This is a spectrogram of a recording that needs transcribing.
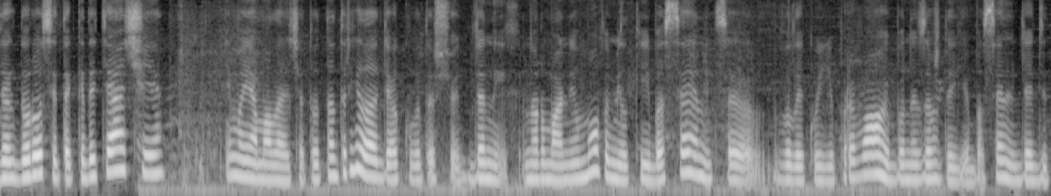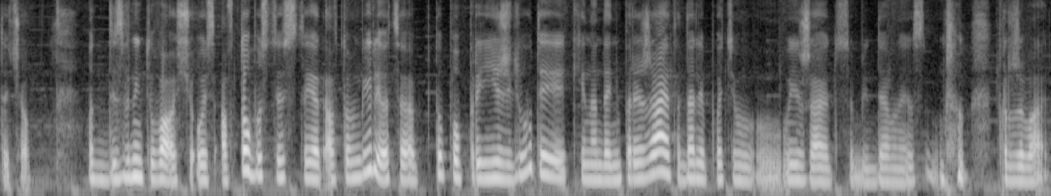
як дорослі, так і дитячі. І моя малеча тут надріла, дякувати, що для них нормальні умови, мілкий басейн це великою її перевагою, бо не завжди є басейни для діточок. От зверніть увагу, що ось автобуси стоять, автомобілі, оце тупо приїжджі люди, які на день приїжджають, а далі потім уїжджають собі, де вони проживають.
